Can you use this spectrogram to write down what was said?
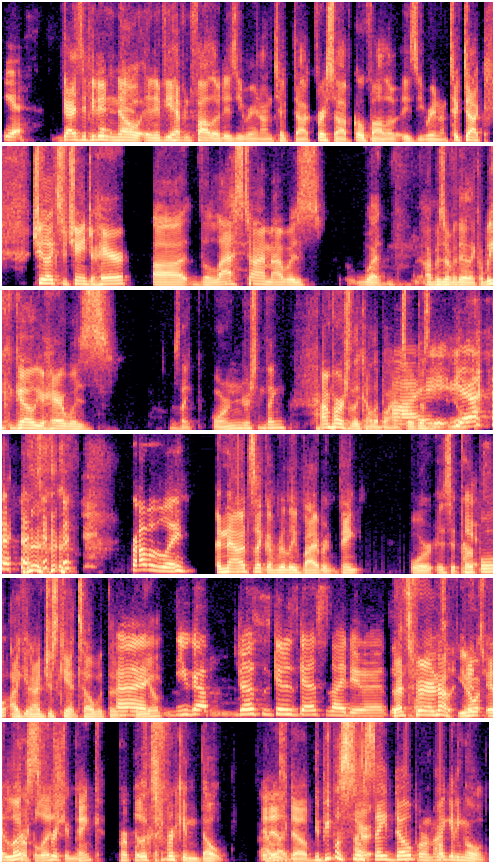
Yes. Guys, if you didn't know, and if you haven't followed Izzy Rain on TikTok, first off, go follow Izzy Rain on TikTok. She likes to change her hair. Uh, the last time I was, what, I was over there like a week ago, your hair was, it was like orange or something. I'm partially colorblind, so it doesn't. I- yeah. Probably. And now it's like a really vibrant pink, or is it Yes. purple? I can, I just can't tell with the Uh, video. you got just as good as guess as I do. at this That's fair point. enough. You know what? It looks purplish freaking pink. Purple. It Purple looks freaking dope. It I is like dope. Do people still say dope, or am I getting old?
